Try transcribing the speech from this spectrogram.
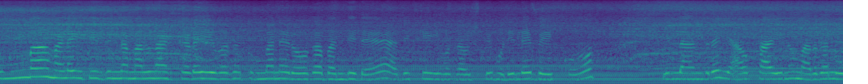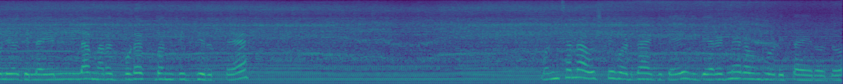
ತುಂಬ ಮಳೆ ಇದ್ದಿದ್ದರಿಂದ ಮಲೆನಾಡು ಕಡೆ ಇವಾಗ ತುಂಬಾ ರೋಗ ಬಂದಿದೆ. ಅದಕ್ಕೆ ಇವಾಗ ಔಷಧಿ ಹೊಡಿಲೇಬೇಕು. ಇಲ್ಲ ಅಂದ್ರೆ ಯಾವ ಕಾಯಿನೂ ಮರದಲ್ಲಿ ಉಳಿಯೋದಿಲ್ಲ. ಎಲ್ಲ ಮರದ ಬುಡಕ್ಕೆ ಬಂದು ಬಿದ್ದಿರುತ್ತೆ. ಒಂದ್ಸಲ ಔಷಧಿ ಹೊಡೆದಾಗಿದೆ. ಇದು ಎರಡನೇ ರೌಂಡ್ ಹೊಡಿತಾ ಇರೋದು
